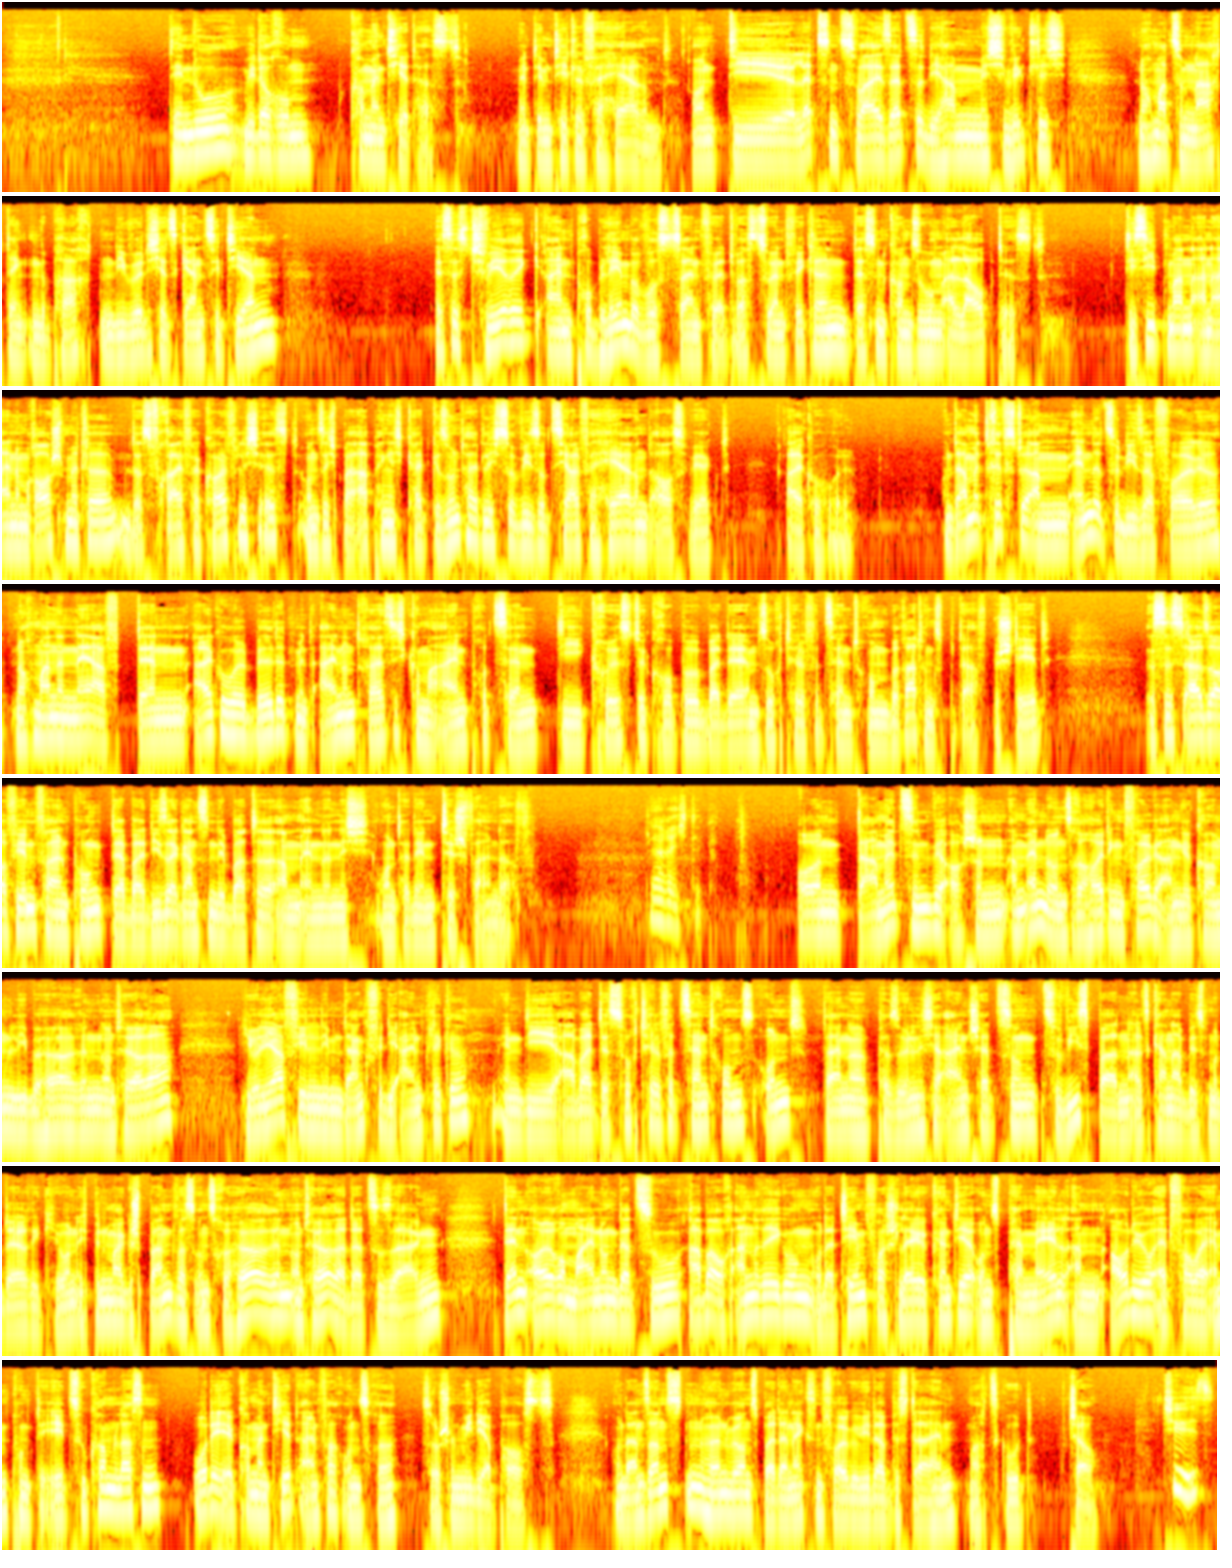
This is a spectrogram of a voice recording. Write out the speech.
Den du wiederum kommentiert hast mit dem Titel Verheerend. Und die letzten zwei Sätze, die haben mich wirklich noch mal zum Nachdenken gebracht. Und die würde ich jetzt gern zitieren. Es ist schwierig, ein Problembewusstsein für etwas zu entwickeln, dessen Konsum erlaubt ist. Dies sieht man an einem Rauschmittel, das frei verkäuflich ist und sich bei Abhängigkeit gesundheitlich sowie sozial verheerend auswirkt. Alkohol. Und damit triffst du am Ende zu dieser Folge nochmal einen Nerv, denn Alkohol bildet mit 31,1 Prozent die größte Gruppe, bei der im Suchthilfezentrum Beratungsbedarf besteht. Es ist also auf jeden Fall ein Punkt, der bei dieser ganzen Debatte am Ende nicht unter den Tisch fallen darf. Ja, richtig. Und damit sind wir auch schon am Ende unserer heutigen Folge angekommen, liebe Hörerinnen und Hörer. Julia, vielen lieben Dank für die Einblicke in die Arbeit des Suchthilfezentrums und deine persönliche Einschätzung zu Wiesbaden als Cannabis-Modellregion. Ich bin mal gespannt, was unsere Hörerinnen und Hörer dazu sagen. Denn eure Meinung dazu, aber auch Anregungen oder Themenvorschläge könnt ihr uns per Mail an audio.vrm.de zukommen lassen oder ihr kommentiert einfach unsere Social-Media-Posts. Und ansonsten hören wir uns bei der nächsten Folge wieder. Bis dahin, macht's gut. Ciao. Tschüss.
